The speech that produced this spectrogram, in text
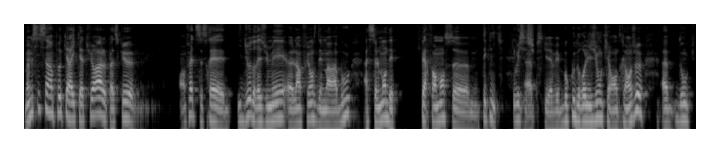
même si c'est un peu caricatural parce que, en fait, ce serait idiot de résumer euh, l'influence des marabouts à seulement des performances euh, techniques, Oui, c'est euh, puisqu'il y avait beaucoup de religions qui rentraient en jeu. Euh, donc,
